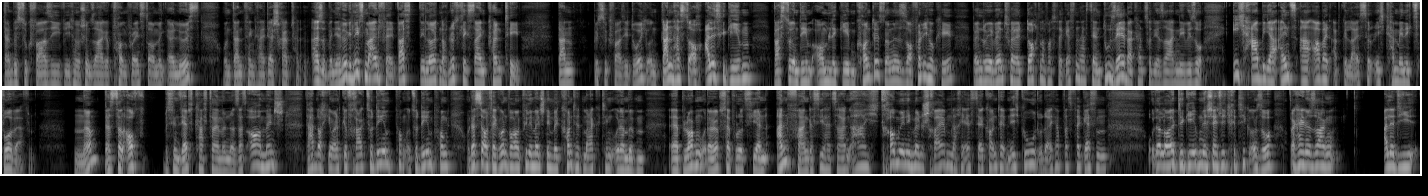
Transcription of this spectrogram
Dann bist du quasi, wie ich nur schön sage, vom Brainstorming erlöst und dann fängt halt der Schreibteil an. Also, wenn dir wirklich nichts mehr einfällt, was den Leuten noch nützlich sein könnte, dann bist du quasi durch und dann hast du auch alles gegeben, was du in dem Augenblick geben konntest. Und dann ist es auch völlig okay, wenn du eventuell doch noch was vergessen hast, denn du selber kannst du dir sagen, nee, wieso? Ich habe ja 1A Arbeit abgeleistet und ich kann mir nichts vorwerfen. Na? Das ist dann auch bisschen Selbstkasteilen, wenn du dann sagst, oh Mensch, da hat noch jemand gefragt zu dem Punkt und zu dem Punkt. Und das ist ja auch der Grund, warum viele Menschen, die mit Content Marketing oder mit dem äh, Bloggen oder Website produzieren anfangen, dass sie halt sagen, ah, ich traue mir nicht mehr zu schreiben, nachher ist der Content nicht gut oder ich habe was vergessen oder Leute geben eine schlechte Kritik und so. Da kann ich nur sagen, alle, die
